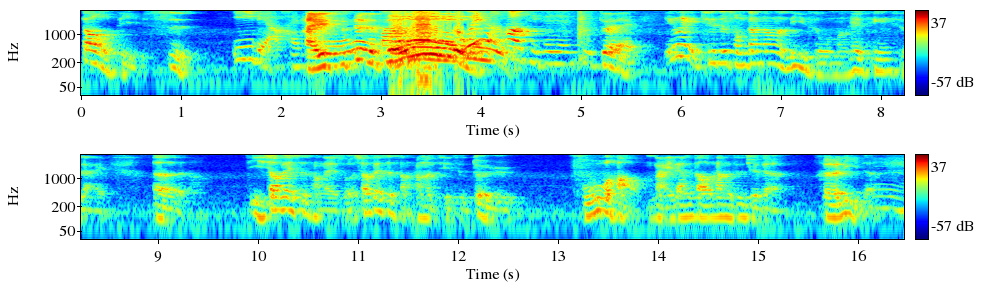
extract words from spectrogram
到底是医疗还是还是服务？我也很好奇这件事情。对，因为其实从刚刚的例子，我们可以听起来，呃，以消费市场来说，消费市场他们其实对于服务好，买单高，他们是觉得合理的。嗯，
